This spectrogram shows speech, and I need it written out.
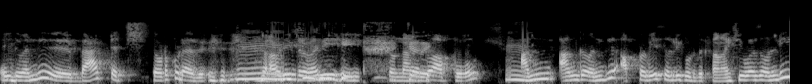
இது வந்து பேட் டச் தொடக்கூடாது அப்படின்ற மாதிரி சொன்னாங்க. So, அப்போ அங்க வந்து அப்பவே சொல்லி கொடுத்துருக்காங்க. ஷி வாஸ் ஒன்லி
